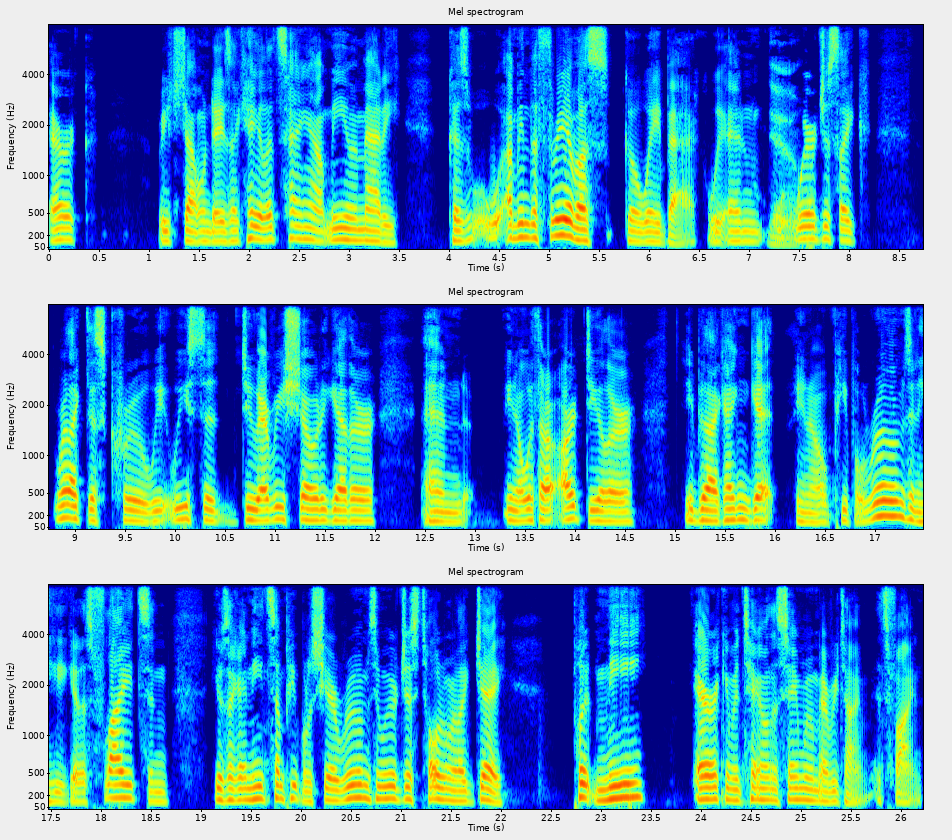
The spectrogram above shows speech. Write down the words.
Eric reached out one day. He's like, "Hey, let's hang out, me and Maddie." Because I mean, the three of us go way back, we, and yeah. we're just like we're like this crew. We we used to do every show together, and you know, with our art dealer, he'd be like, "I can get you know people rooms," and he could get us flights, and he was like, "I need some people to share rooms," and we were just told him, "We're like, Jay, put me, Eric, and Matteo in the same room every time. It's fine."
